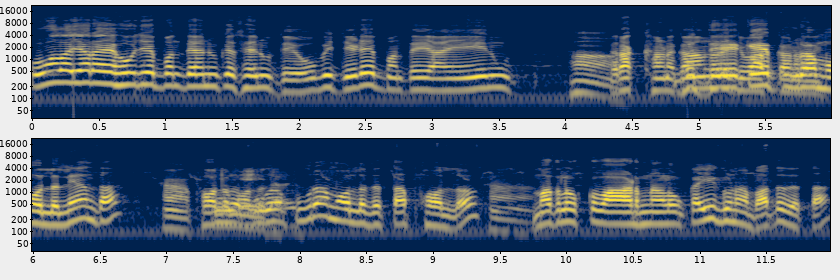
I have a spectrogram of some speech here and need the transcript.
ਉਹਨਾਂ ਦਾ ਯਾਰ ਇਹੋ ਜਿਹੇ ਬੰਦਿਆਂ ਨੂੰ ਕਿਸੇ ਨੂੰ ਦਿਓ ਵੀ ਜਿਹੜੇ ਬੰਦੇ ਆਏ ਇਹਨੂੰ ਹਾਂ। ਰੱਖਣ ਗਾਂ ਦੇ ਕੇ ਪੂਰਾ ਮੁੱਲ ਲਿਆਂਦਾ। ਹਾਂ ਫੁੱਲ ਪੂਰਾ- ਮੁੱਲ ਪੂਰਾ ਪੂਰਾ ਮੁੱਲ ਦਿੱਤਾ ਫੁੱਲ। ਹਾਂ। ਮਤਲਬ ਕਵਾੜ ਨਾਲੋਂ ਕਈ ਗੁਣਾ ਵੱਧ ਦਿੱਤਾ।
